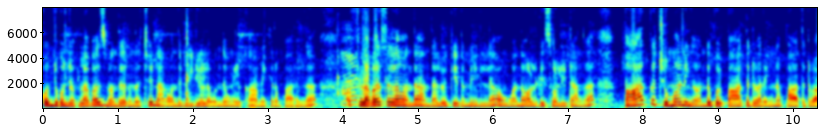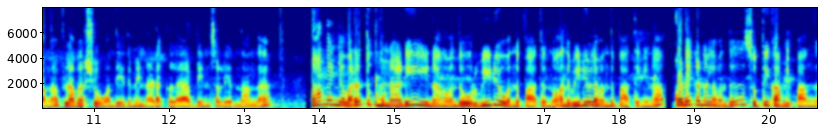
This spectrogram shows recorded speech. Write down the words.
கொஞ்சம் கொஞ்சம் ஃப்ளவர்ஸ் வந்து இருந்துச்சு. நாங்கள் வந்து வீடியோவில் வந்து உங்களுக்கு காமிக்கிறேன் பாருங்கள் ஃப்ளவர்ஸ் எல்லாம் வந்து அந்த அளவுக்கு எதுவுமே இல்லை. அவங்க வந்து ஆல்ரெடி சொல்லிட்டாங்க. பார்க்கு சும்மா நீங்கள் வந்து போய் பார்த்துட்டு வரீங்கன்னா பார்த்துட்டு வாங்க. ஃப்ளவர் ஷோ வந்து எதுவுமே நடக்கலை அப்படின்னு சொல்லியிருந்தாங்க. நாங்கள் இங்கே வரத்துக்கு முன்னாடி நாங்கள் வந்து ஒரு வீடியோ வந்து பார்த்துருந்தோம். அந்த வீடியோவில் வந்து பார்த்தீங்கன்னா கொடைக்கானலை வந்து சுற்றி காமிப்பாங்க.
